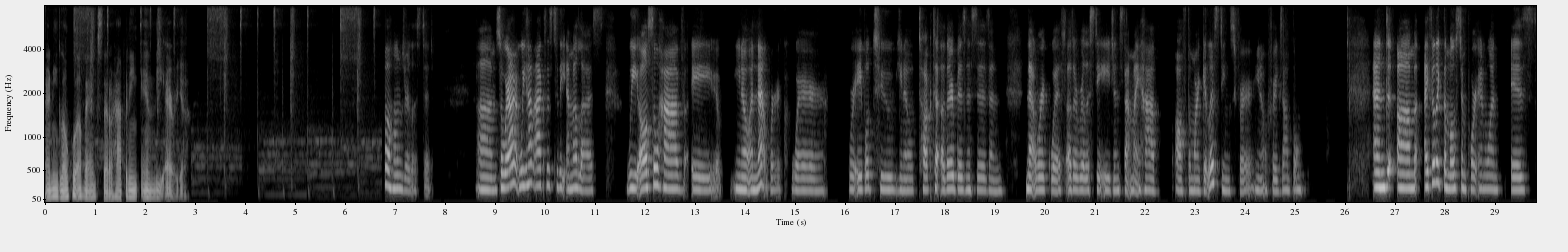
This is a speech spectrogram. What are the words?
any local events that are happening in the area. The homes are listed. Um, so we're at, we have access to the MLS we also have a you know a network where we're able to you know talk to other businesses and network with other real estate agents that might have off the market listings for you know for example. And um, i feel like the most important one is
